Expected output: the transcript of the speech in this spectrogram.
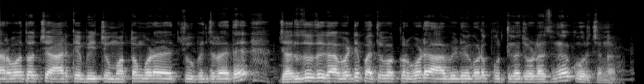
తర్వాత వచ్చి ఆర్కే బీచ్ మొత్తం కూడా చూపించడం అయితే జరుగుతుంది కాబట్టి ప్రతి ఒక్కరు కూడా ఆ వీడియో కూడా పూర్తిగా చూడాల్సిందిగా కోరుచున్నారు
